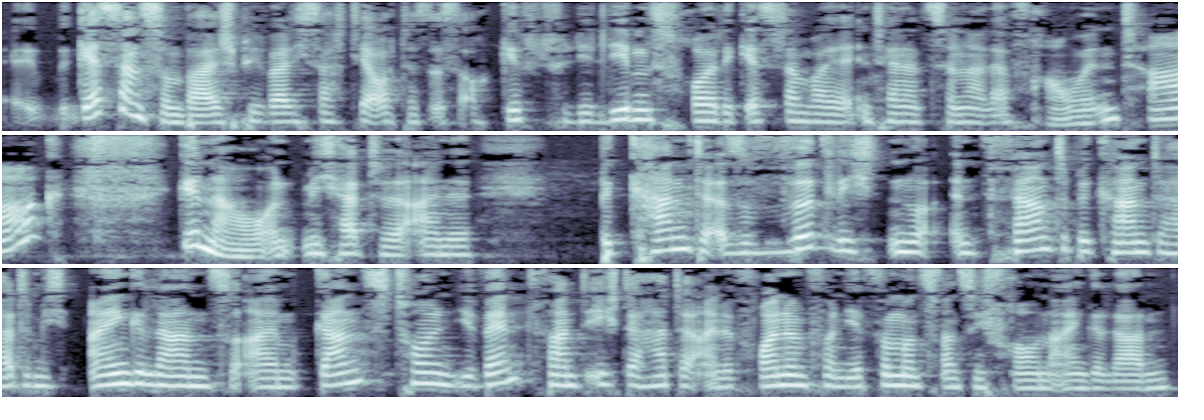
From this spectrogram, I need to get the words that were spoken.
äh, gestern zum Beispiel, weil ich sagte ja auch, das ist auch Gift für die Lebensfreude, gestern war ja internationaler Frauentag, genau, und mich hatte eine Bekannte, also wirklich nur entfernte Bekannte, hatte mich eingeladen zu einem ganz tollen Event, fand ich. Da hatte eine Freundin von ihr 25 Frauen eingeladen.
